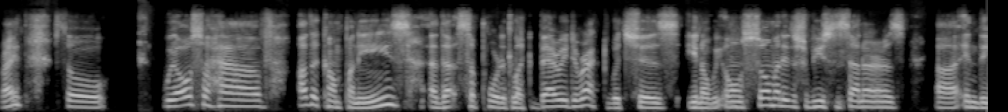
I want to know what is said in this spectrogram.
Right. So we also have other companies uh, that support it, like Berry Direct, which is, you know, we own so many distribution centers uh, in the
